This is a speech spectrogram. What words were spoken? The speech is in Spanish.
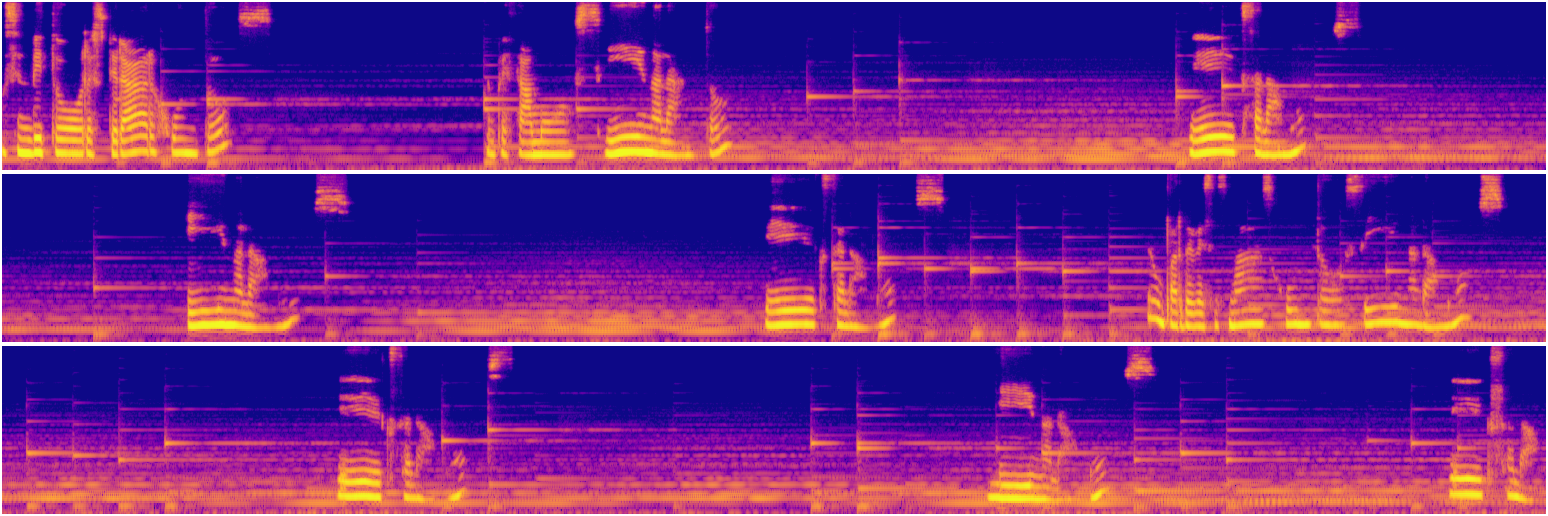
Os invito a respirar juntos. Empezamos inhalando. Exhalamos. Inhalamos. Exhalamos. Y un par de veces más juntos. Inhalamos. Exhalamos. Inhalamos. Exhalamos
